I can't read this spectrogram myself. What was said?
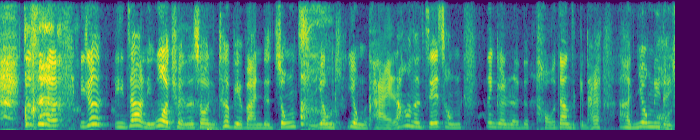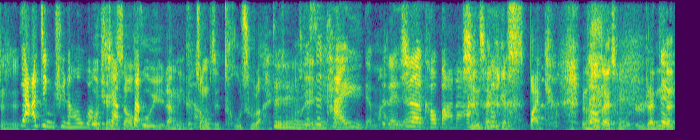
就是呢，你就你知道，你握拳的时候，你特别把你的中指用用开，然后呢，直接从那个人的头这样子给他很用力的压进去，然后往下。握拳的时候故意让你的中指凸出来，对对对，这是台语的嘛？对，就是要考把的，形成一个 spike，然后再从人的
